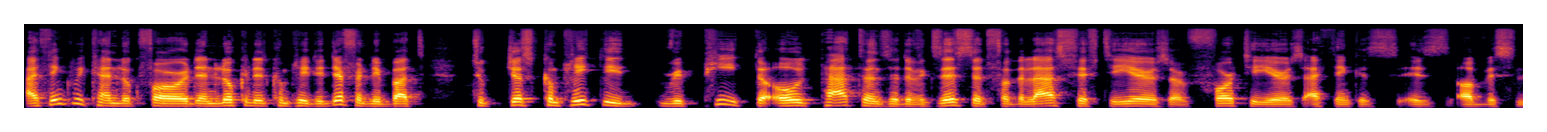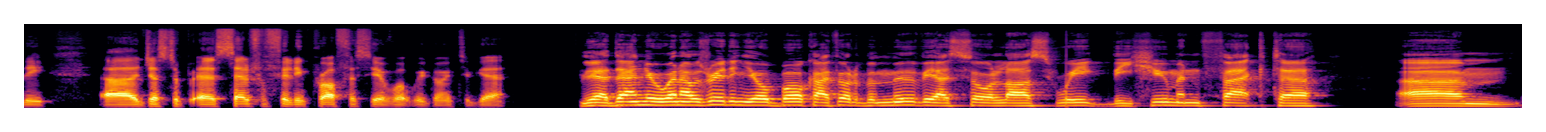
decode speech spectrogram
I think we can look forward and look at it completely differently. But to just completely repeat the old patterns that have existed for the last 50 years or 40 years, I think is is obviously uh, just a, a self fulfilling prophecy of what we're going to get. Yeah, Daniel, when I was reading your book, I thought of a movie I saw last week, The Human Factor. Um,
